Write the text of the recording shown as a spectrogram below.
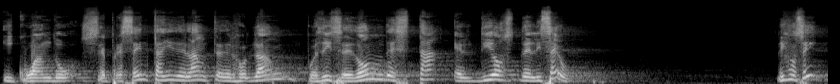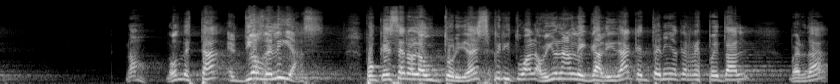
Y cuando se presenta ahí delante del Jordán, pues dice, ¿dónde está el Dios de Eliseo? Dijo, sí. No, ¿dónde está el Dios de Elías? Porque esa era la autoridad espiritual, había una legalidad que él tenía que respetar ¿verdad?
